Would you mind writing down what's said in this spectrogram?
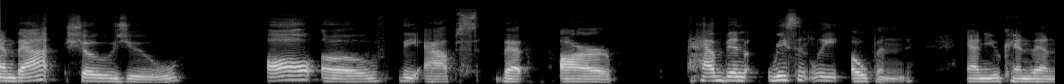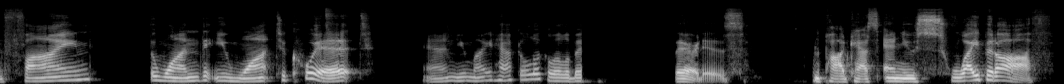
And that shows you all of the apps that are have been recently opened. And you can then find the one that you want to quit and you might have to look a little bit. There it is the podcast and you swipe it off.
